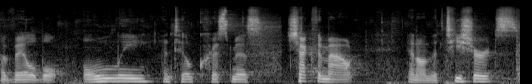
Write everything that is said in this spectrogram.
available only until Christmas. Check them out. And on the t-shirts,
